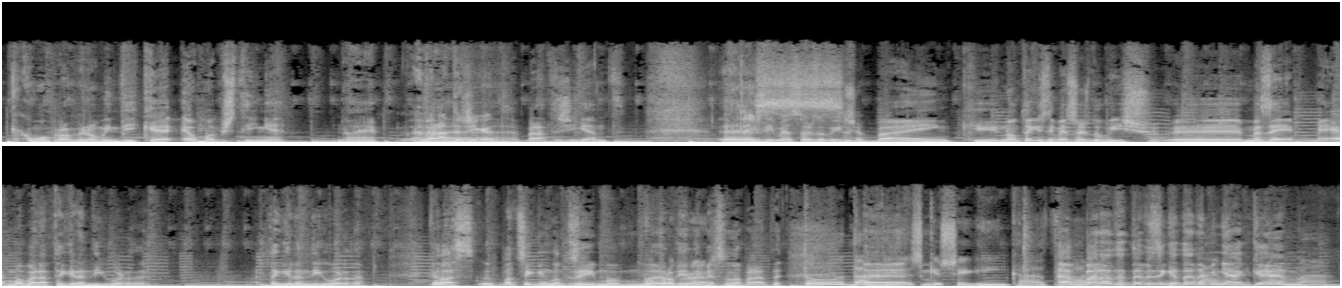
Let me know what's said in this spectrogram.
Que, como o próprio nome indica, é uma bestinha, não é? A barata Ah, gigante? barata gigante. Tens Ah, dimensões do se bicho? bem que não tem as dimensões do bicho, eh, mas é, é uma barata grande e gorda. Barata grande e gorda. Vê lá, pode ser que encontres aí uma, uma dimensão da barata. Toda Ah, vez que chego em casa. A barata da vizinha está na minha cama.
